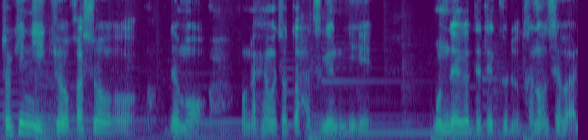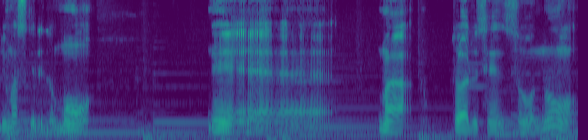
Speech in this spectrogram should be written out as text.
時に教科書でもこの辺はちょっと発言に問題が出てくる可能性はありますけれども、えーまあとある戦争の、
